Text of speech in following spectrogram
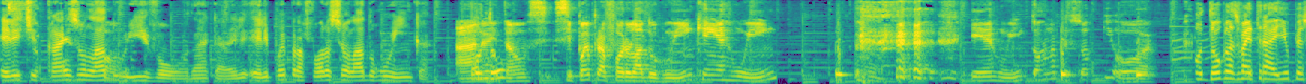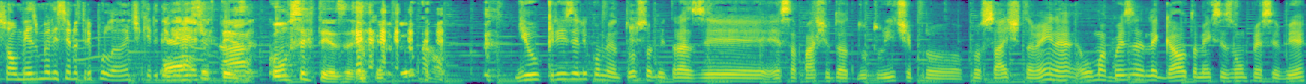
Ele te traz o lado evil, né, cara? Ele, ele põe pra fora o seu lado ruim, cara. Ah, Eu não, tô- então se, se põe pra fora o lado ruim, quem é ruim. quem é ruim torna a pessoa pior. O Douglas vai trair o pessoal, mesmo ele sendo tripulante, que ele deveria Com ajudar. certeza, com certeza. Eu quero ver o. E o Chris, ele comentou sobre trazer essa parte da- do Twitch pro, pro site também, né? Uma coisa legal também que vocês vão perceber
